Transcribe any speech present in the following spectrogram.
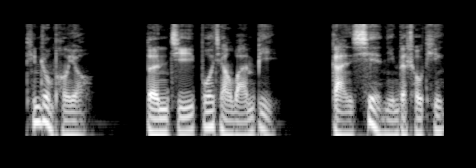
听众朋友，本集播讲完毕，感谢您的收听。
